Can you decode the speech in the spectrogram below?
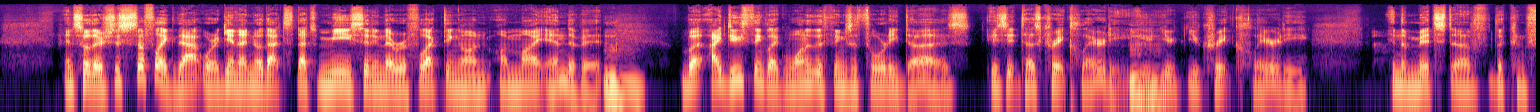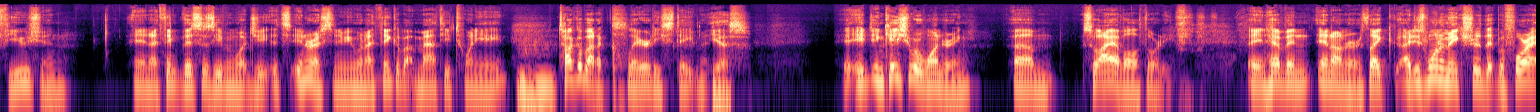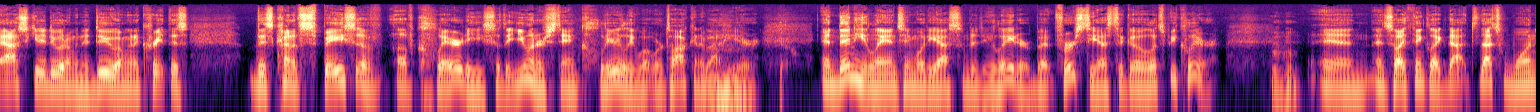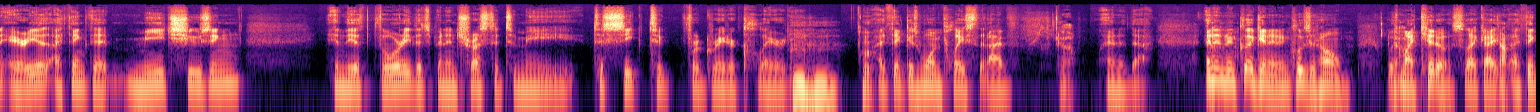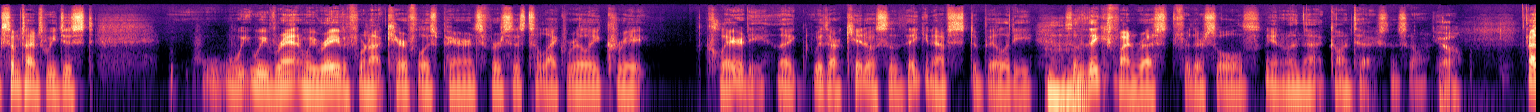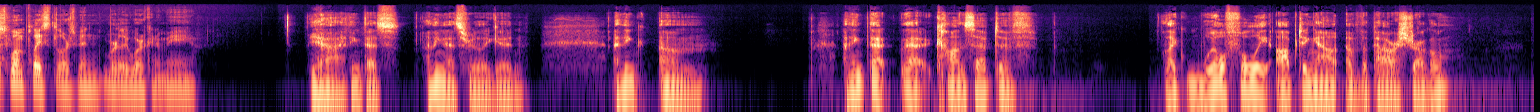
And so there's just stuff like that where again I know that's that's me sitting there reflecting on on my end of it. Mm-hmm. But I do think like one of the things authority does is it does create clarity. You, mm-hmm. you you create clarity in the midst of the confusion. And I think this is even what it's interesting to me when I think about Matthew 28. Talk about a clarity statement. Yes. It, in case you were wondering, um, so I have all authority in heaven and on earth. Like I just want to make sure that before I ask you to do what I'm going to do, I'm going to create this this kind of space of of clarity so that you understand clearly what we're talking about here. And then he lands in what he asks them to do later. But first he has to go, let's be clear. And and so I think like that that's one area I think that me choosing in the authority that's been entrusted to me to seek to for greater clarity. Mm-hmm. I think is one place that I've Yeah. landed that. And it again, it includes at home with Yeah. my kiddos. Like I, Yeah. I think sometimes we just we we rant and we rave if we're not careful as parents versus to like really create clarity like with our kiddos so that they can have stability so that they can find rest for their souls you know in that context and so Yeah. that's one place the lord's been really working at me Yeah, I think that's I think that's really good. I think um I think that that concept of like willfully opting out of the power struggle.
